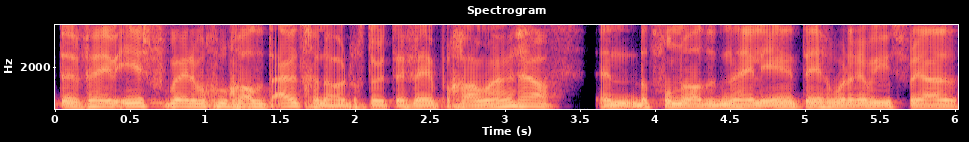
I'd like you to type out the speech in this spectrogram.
tv, eerst werden we vroeger altijd uitgenodigd door tv-programma's. Ja. En dat vonden we altijd een hele eer. En tegenwoordig hebben we iets van, ja,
